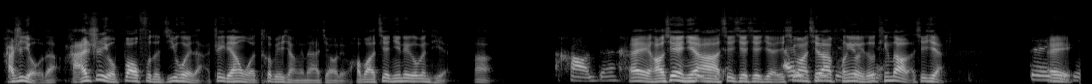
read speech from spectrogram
还是有的，还是有暴富的机会的。这点我特别想跟大家交流，好不好？借您这个问题啊。好的。哎，好，谢谢您啊，谢谢谢谢谢，也希望其他朋友也都听到了，谢谢。对，哎。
